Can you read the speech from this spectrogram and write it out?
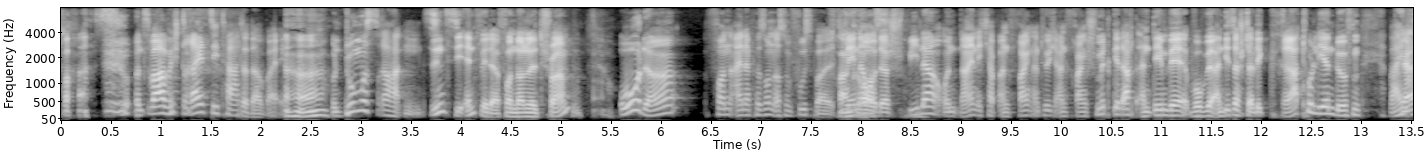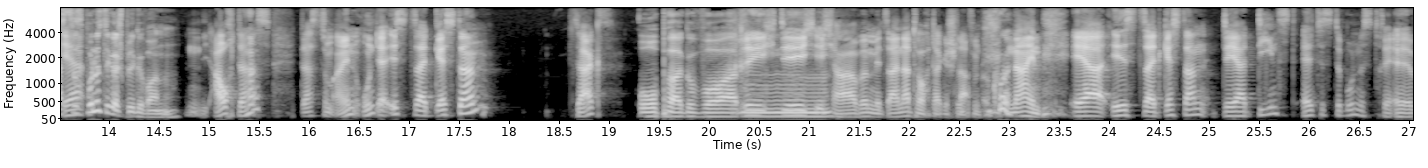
Was? Und zwar habe ich drei Zitate dabei. Und du musst raten, sind sie entweder von Donald Trump oder von einer Person aus dem Fußball, Frank Trainer Rost. oder Spieler. Und nein, ich habe an Frank natürlich an Frank Schmidt gedacht, an dem wir, wo wir an dieser Stelle gratulieren dürfen, weil Er hat er das Bundesligaspiel gewonnen. auch das, das zum einen, und er ist seit gestern, sag's, Opa geworden. Richtig, ich habe mit seiner Tochter geschlafen. Oh, cool. Nein, er ist seit gestern der dienstälteste Bundestra äh,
